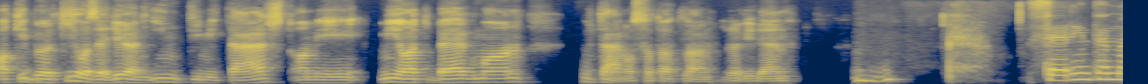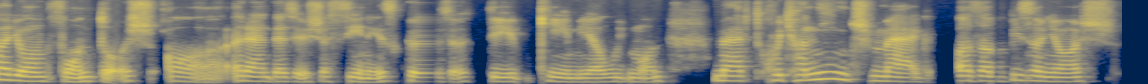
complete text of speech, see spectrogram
akiből kihoz egy olyan intimitást, ami miatt Bergman utánozhatatlan röviden. Uh-huh. Szerintem nagyon fontos a rendező és a színész közötti kémia, úgymond, mert hogyha nincs meg az a bizonyos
